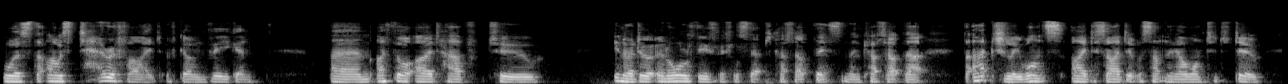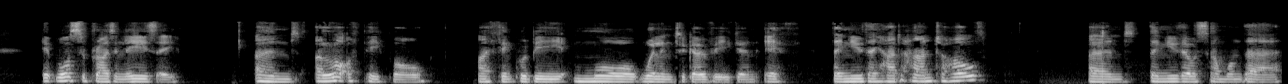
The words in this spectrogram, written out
was that I was terrified of going vegan. Um, I thought I'd have to, you know, do it in all of these little steps, cut out this and then cut out that. But actually, once I decided it was something I wanted to do, it was surprisingly easy. And a lot of people I think would be more willing to go vegan if they knew they had a hand to hold and they knew there was someone there,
